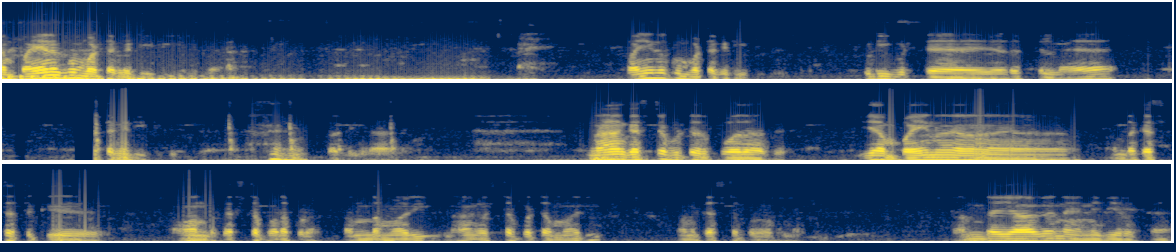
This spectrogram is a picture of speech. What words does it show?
என் பையனுக்கும் பட்டம் கட்டிட்டு பையனுக்கும் பட்டம் கட்டிட்டு குடிப்பட்ட இடத்துல பட்டம் கட்டிட்டு நான் கஷ்டப்பட்டது போதாது. என் பையனும் அந்த கஷ்டத்துக்கு அவன் அந்த கஷ்டப்படக்கூடாது. அந்த மாதிரி நான் கஷ்டப்பட்ட மாதிரி அவனுக்கு கஷ்டப்படக்கூடாது. தந்தையாக நான் என்னைக்கு இருப்பேன்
